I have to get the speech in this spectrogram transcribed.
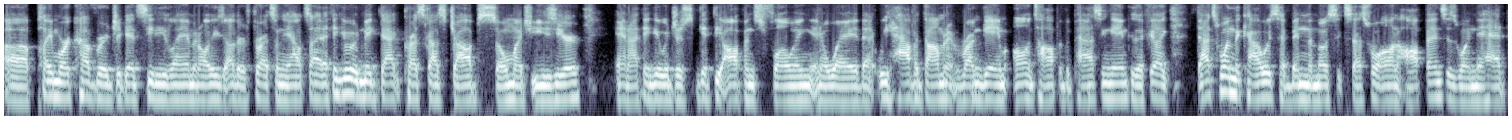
uh, play more coverage against CeeDee Lamb and all these other threats on the outside. I think it would make Dak Prescott's job so much easier. And I think it would just get the offense flowing in a way that we have a dominant run game on top of the passing game. Because I feel like that's when the Cowboys have been the most successful on offense is when they had,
